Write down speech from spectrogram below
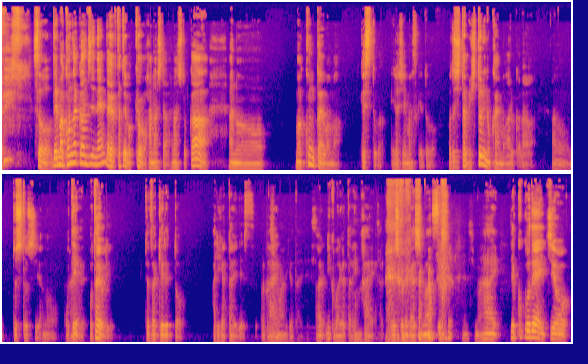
そう。で、まあこんな感じでね、だから例えば今日話した話とか、あのーまあ今回はまあゲストがいらっしゃいますけど、私多分一人の回もあるから、あの、どしどし、あの、お手、はい。お便りいただけるとありがたいです。私もありがたいですはい。あ、リクもありがたい？うんはい。よろしくお願いします。お願いしますはい。で、ここで一応、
